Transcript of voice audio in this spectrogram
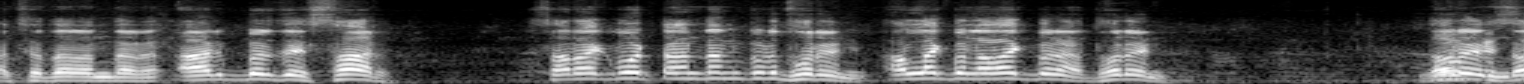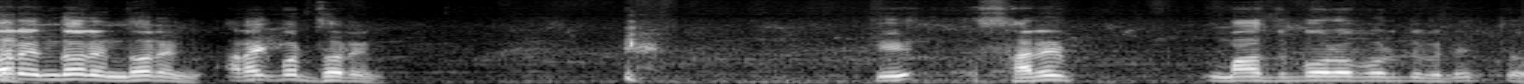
আচ্ছা দাঁড়ান দাঁড়ান আরেকবার যাই স্যার স্যার একবার টান টান করে ধরেন আর লাগবে না লাগবে না ধরেন। ধরেন ধরেন ধরেন ধরেন আরেকবার ধরেন। কি স্যারের মাছ বরাবর দেবেন তো?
